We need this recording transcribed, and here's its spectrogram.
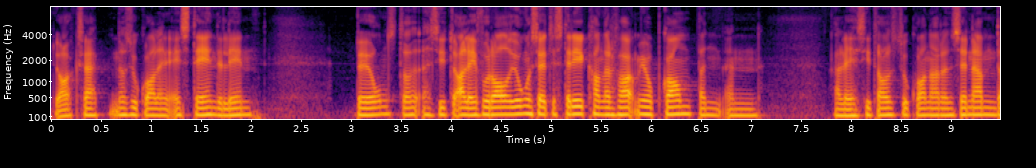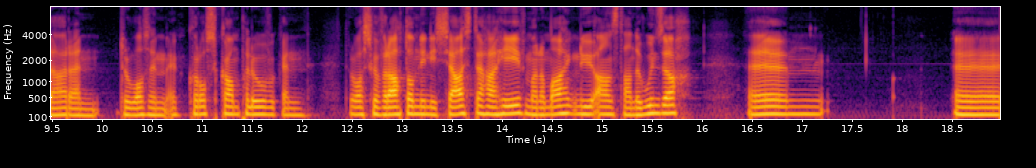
ja, ik zeg, dat is ook wel een, een stijgende lijn bij ons. Dat, je ziet, allee, vooral jongens uit de streek gaan er vaak mee op kamp en... en Allee, je ziet dat ze ook wel naar een zin hebben daar. En er was een, een crosskamp, geloof ik. En er was gevraagd om de initiatie te gaan geven. Maar dan mag ik nu aanstaande woensdag um, uh,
